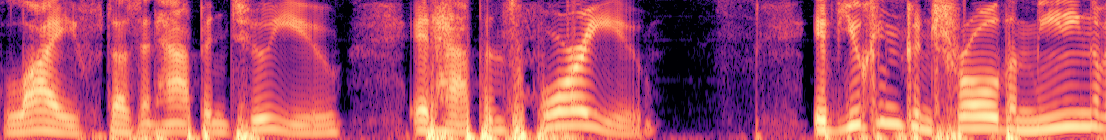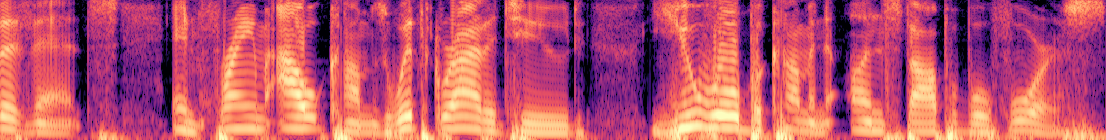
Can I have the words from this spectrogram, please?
Life doesn't happen to you, it happens for you. If you can control the meaning of events and frame outcomes with gratitude, you will become an unstoppable force.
